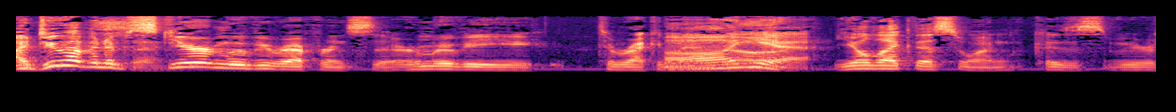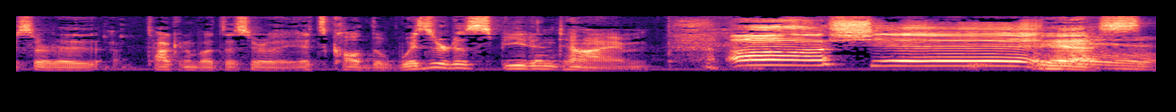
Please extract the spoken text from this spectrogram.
I do have an obscure movie reference or movie to recommend. Aw, though. yeah. you'll like this one because we were sort of talking about this earlier. It's called The Wizard of Speed and Time. Oh shit! Yes, Oh.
